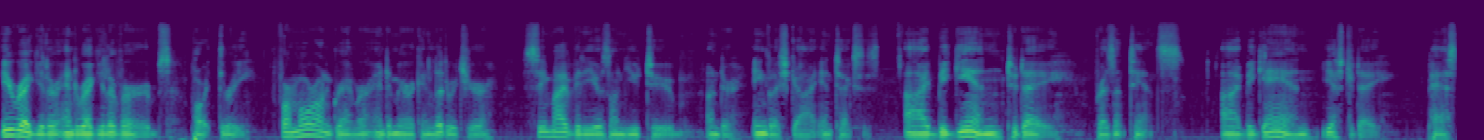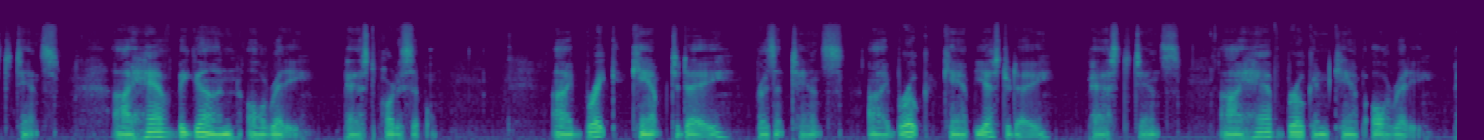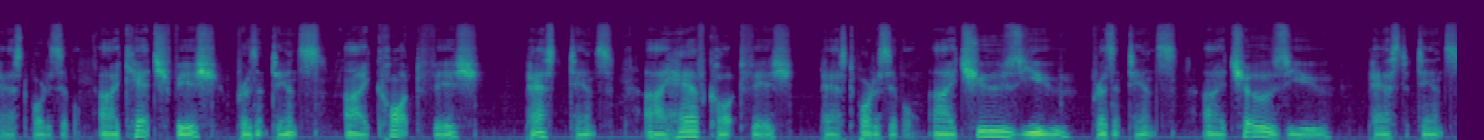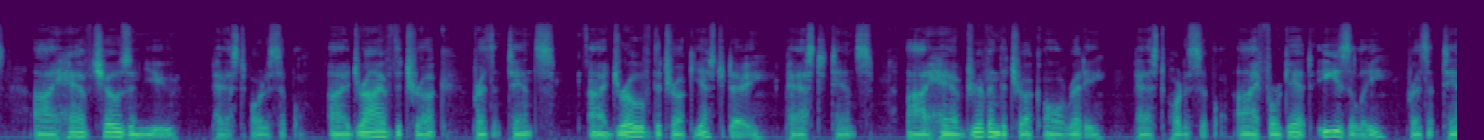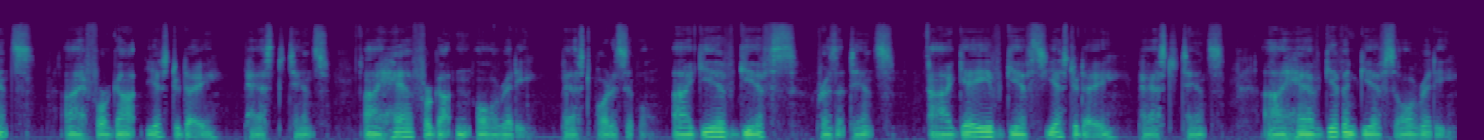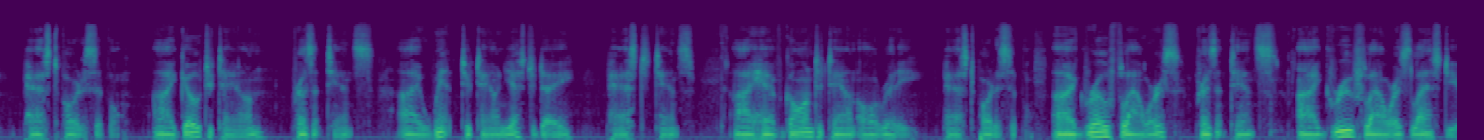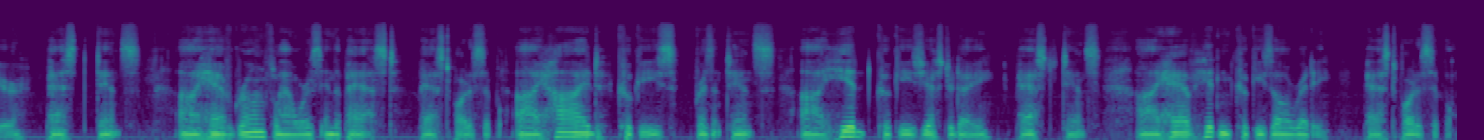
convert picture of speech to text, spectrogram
Irregular and Regular Verbs, Part 3. For more on grammar and American literature, see my videos on YouTube under English Guy in Texas. I begin today, present tense. I began yesterday, past tense. I have begun already, past participle. I break camp today, present tense. I broke camp yesterday, past tense. I have broken camp already, past participle. I catch fish, present tense. I caught fish, past tense. I have caught fish, past participle. I choose you, present tense. I chose you, past tense. I have chosen you, past participle. I drive the truck, present tense. I drove the truck yesterday, past tense. I have driven the truck already, past participle. I forget easily, present tense. I forgot yesterday, past tense. I have forgotten already, past participle. I give gifts, present tense. I gave gifts yesterday, past tense. I have given gifts already, past participle. I go to town, present tense. I went to town yesterday, past tense. I have gone to town already, past participle. I grow flowers, present tense. I grew flowers last year, past tense. I have grown flowers in the past, past participle. I hide cookies, present tense. I hid cookies yesterday, past tense. I have hidden cookies already, past participle.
